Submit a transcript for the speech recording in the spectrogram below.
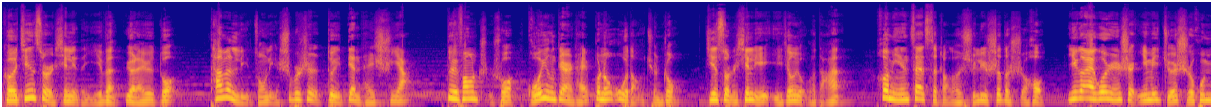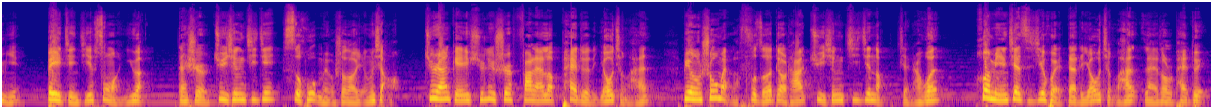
可金穗心里的疑问越来越多。他问李总理是不是对电台施压，对方只说国营电视台不能误导群众。金穗的心里已经有了答案。赫敏再次找到徐律师的时候，一个爱国人士因为绝食昏迷，被紧急送往医院。但是巨星基金似乎没有受到影响，居然给徐律师发来了派对的邀请函，并收买了负责调查巨星基金的检察官。赫敏借此机会带着邀请函来到了派对。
